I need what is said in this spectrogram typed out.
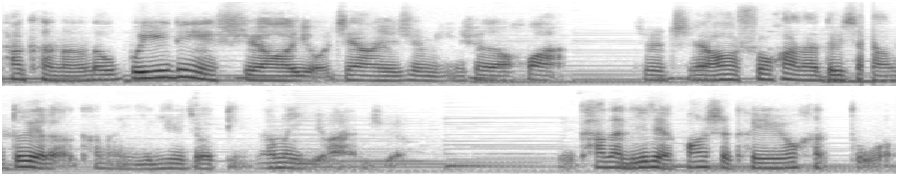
他可能都不一定需要有这样一句明确的话。就是只要说话的对象对了，可能一句就顶那么一万句。他的理解方式可以有很多。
